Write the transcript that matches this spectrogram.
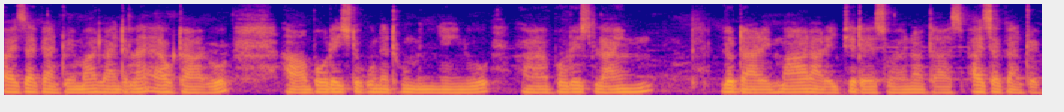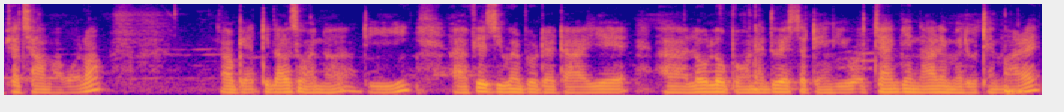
5 second တွင်မှာ line တစ် line out တာတို့အာ voltage တစ်ခုနဲ့တစ်ခုမငြိမ်လို့အာ voltage line လွတ်တာတွေမှားတာတွေဖြစ်တယ်ဆိုရင်တော့ဒါ5 second တွင်ဖြတ်ချမှာပေါ့နော်ဟုတ်ကဲ့ဒီလောက်ဆိုရင်တော့ဒီ phase sequence protector ရဲ့အာလုံးလုံးပုံနဲ့သူ့ရဲ့ setting လေးကိုအကြမ်းပြင်းနားလည်မယ်လို့ထင်ပါတယ်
